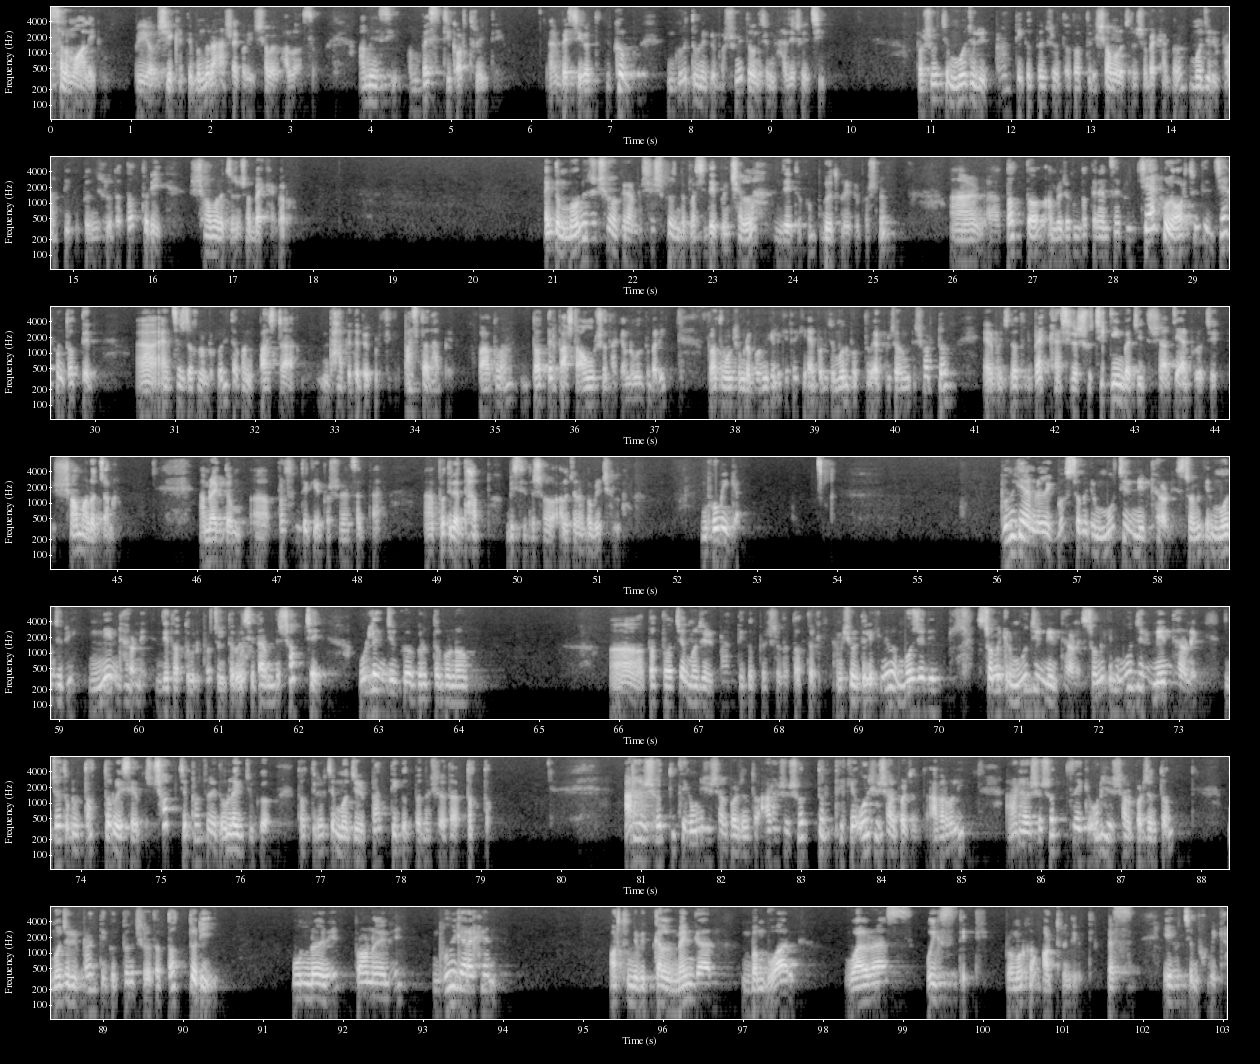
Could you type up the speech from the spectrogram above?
আসসালামু আলাইকুম। প্রিয় শিক্ষার্থী বন্ধুরা, আশা করি সবাই ভালো আছো। আমি আছি বেস্টিক অর্থনীতি। আর বেস্টিক অর্থনীতি খুব গুরুত্বপূর্ণ একটি প্রশ্ন তোমাদের সামনে হাজির হয়েছি। প্রশ্ন হচ্ছে, মজুরির প্রান্তিক উৎপাদনশীলতা তত্ত্বটি সমালোচনা সব ব্যাখ্যা করো। মজুরির প্রান্তিক উৎপাদনশীলতা তত্ত্বটি সমালোচনা সব ব্যাখ্যা করো। একদম মনোযোগ সহকারে আমরা শেষ পর্যন্ত ক্লাসে দেখব ইনশাল্লাহ যেহেতু খুব গুরুত্বপূর্ণ একটি প্রশ্ন। আর তত্ত্ব আমরা যখন তত্ত্বের অ্যান্সার করি যে কোনো অর্থনীতির যে কোনো তত্ত্বের অ্যান্সার যখন আমরা করি, তখন পাঁচটা ধাপে ধাপে করে থাকি, পাঁচটা ধাপে। অথবা তত্ত্বের পাঁচটা অংশ থাকে আমরা বলতে পারি। প্রথম অংশ আমরা ভূমিকা লিখে থাকি, এরপর হচ্ছে মূল বক্তব্য, এরপর হচ্ছে অনুমিত শর্ত, এরপর হচ্ছে তত্ত্বের ব্যাখ্যা, সেটা সূচি কিংবা চিত্র সাহায্যে, এরপর হচ্ছে সমালোচনা। আমরা একদম প্রথম থেকে প্রশ্ন অ্যান্সারটা প্রতিটা ধাপ বিস্তৃত সহ আলোচনা করব ইনশাল্লাহ ভূমিকা। ভূমিকায় আমরা লিখব শ্রমিকের মজুরি নির্ধারণে, শ্রমিকের মজুরি নির্ধারণে যে তত্ত্বগুলো প্রচলিত রয়েছে তার মধ্যে সবচেয়ে উল্লেখযোগ্য গুরুত্বপূর্ণ তত্ত্ব হচ্ছে মজুরির প্রান্তিক উৎপাদনশীলতা তত্ত্বটি আমি শুরুতে লিখে নিব, মজুরি, শ্রমিকের মজুরি নির্ধারণে, শ্রমিকের মজুরি নির্ধারণে যতগুলো তত্ত্ব রয়েছে, সবচেয়ে প্রচলিত উল্লেখযোগ্য তত্ত্বটি হচ্ছে মজুরির প্রান্তিক উৎপাদনশীলতা তত্ত্ব আঠারোশো সত্তর থেকে উনিশশো সাল পর্যন্ত, আঠারোশো সত্তর থেকে উনিশশো সাল পর্যন্ত আবার বলি আঠারোশো সত্তর থেকে উনিশশো সাল পর্যন্ত মজুরির প্রান্তিক উৎপাদনশীলতা তত্ত্বটি উন্নয়নে, প্রণয়নে ভূমিকা রাখেন। অর্থনীতিবিদ কাল ম্যাঙ্গার বম্বওয়ার্গ, ওয়ালরাস উইকস্টিক প্রমুখ অর্থনীতিবিদ। ব্যাস, এই হচ্ছে ভূমিকা।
